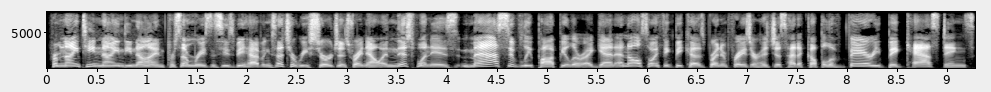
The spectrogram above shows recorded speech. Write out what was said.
from 1999 for some reason seems to be having such a resurgence right now. And this one is massively popular again. And also, I think because Brendan Fraser has just had a couple of very big castings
